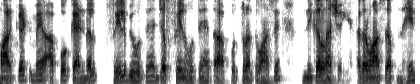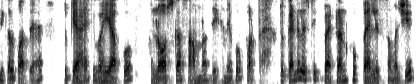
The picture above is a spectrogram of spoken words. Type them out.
मार्केट में आपको कैंडल फेल भी होते हैं, जब फेल होते हैं तो आपको तुरंत वहाँ से निकलना चाहिए। अगर वहाँ से आप नहीं निकल पाते हैं तो क्या है कि वही आपको लॉस का सामना देखने को पड़ता है। तो कैंडल स्टिक पैटर्न को पहले समझिए,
